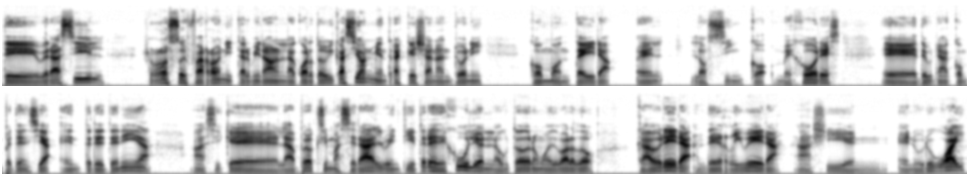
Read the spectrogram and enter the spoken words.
de Brasil. Rosso y Ferroni terminaron en la cuarta ubicación, mientras que Gian Antoni con Monteira en los cinco mejores eh, de una competencia entretenida. Así que la próxima será el 23 de julio en el Autódromo Eduardo Cabrera de Rivera, allí en, Uruguay.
